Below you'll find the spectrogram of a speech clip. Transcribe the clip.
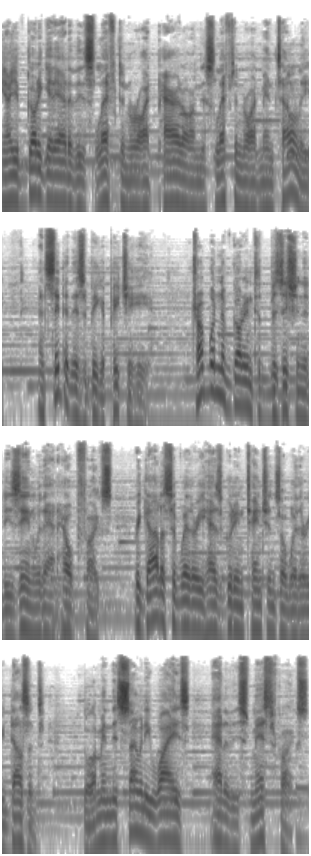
You know, you've got to get out of this left and right paradigm, this left and right mentality, and see that there's a bigger picture here. Trump wouldn't have got into the position that he's in without help, folks, regardless of whether he has good intentions or whether he doesn't. Well, I mean, there's so many ways out of this mess, folks,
